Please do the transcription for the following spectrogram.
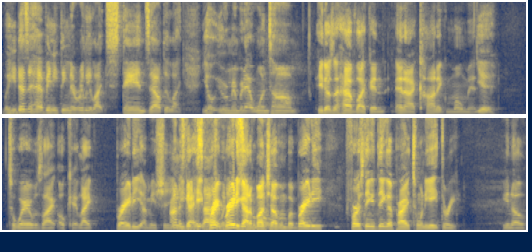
But he doesn't have anything that really like stands out that like, yo, you remember that one time? He doesn't have like an an iconic moment Yeah. To where it was like okay, like Brady. I mean, shit. Honestly, he got he, besides Brady got a bunch Bowl. of them, but Brady, first thing you think of probably twenty eight three. You know,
